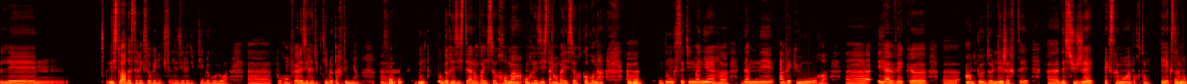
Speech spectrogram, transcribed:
les mmh, l'histoire d'Astérix et Obélix, les irréductibles gaulois, pour en faire les irréductibles parthéniens. donc, plutôt que de résister à l'envahisseur romain, on résiste à l'envahisseur Corona. Mmh et donc, c'est une manière d'amener avec humour et avec un peu de légèreté des sujets extrêmement importants et mmh extrêmement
